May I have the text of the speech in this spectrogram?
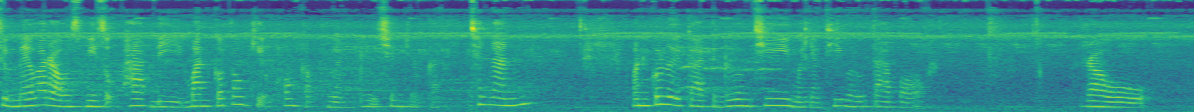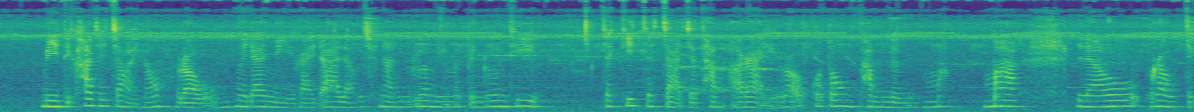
ถึงแม้ว่าเรามีสุขภาพดีมันก็ต้องเกี่ยวข้องกับเงินด้วยเช่นเดียวกัน ฉะนั้น มันก็เลยกลายเป็นเรื่องที่เหมือนอย่างที่วรุตาบอก เรามีแต่ค่าใช้จ่ายเนาะเราไม่ได้มีรายได้แล้ว ฉะนั้นเรื่องนี้มันเป็นเรื่องที่ จะคิดจะจ่ายจะทำอะไร เราก็ต้องคำหนึ่งมากมาก แล้วเราจะ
